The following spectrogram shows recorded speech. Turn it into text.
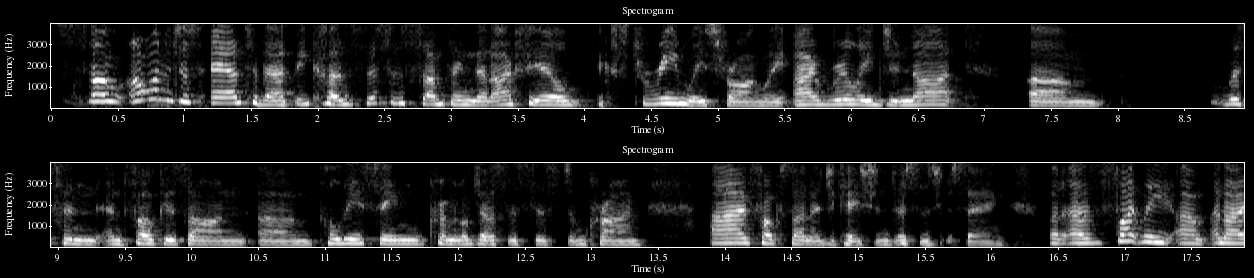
So I want to just add to that because this is something that I feel extremely strongly. I really do not um, listen and focus on um, policing, criminal justice system crime. I focus on education, just as you're saying. But uh, slightly, um, and I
